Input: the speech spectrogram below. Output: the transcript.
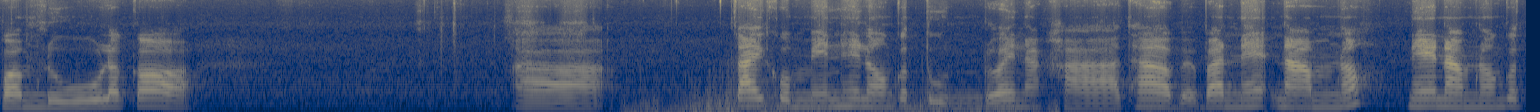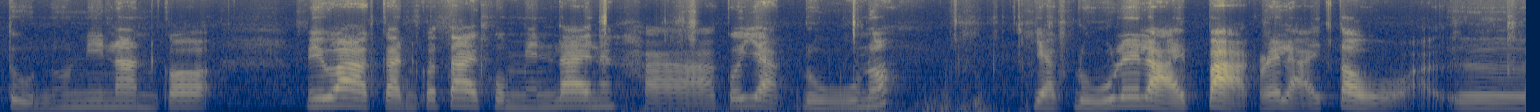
ความรู้แล้วก็ ต้คอมเมนต์ให้น้องกระตุนด้วยนะคะ ถ้าแบบว่าแนะนำเนาะแนะนำน้องกระตุนนู่นนี่นั่นก็ไม่ว่ากันก็ใต้คอมเมนต์ได้นะคะ ก็อยากรู้เนาะอยากรู้หลาย ๆ ปากหลาย ๆ ต่อเออ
